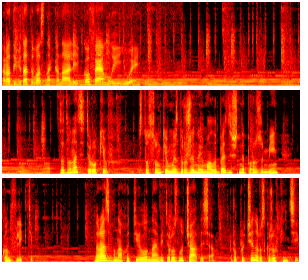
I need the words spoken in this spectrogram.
Радий вітати вас на каналі CoFamily.ua. За 12 років стосунків ми з дружиною мали безліч непорозумінь конфліктів. Не раз вона хотіла навіть розлучатися. Про причини розкажу в кінці.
